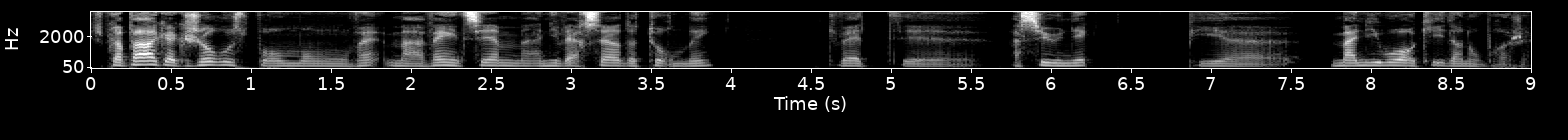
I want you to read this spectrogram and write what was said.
je prépare quelque chose pour mon 20 ma 20e anniversaire de tournée qui va être euh, assez unique. Puis euh, Maniwaki dans nos projets.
